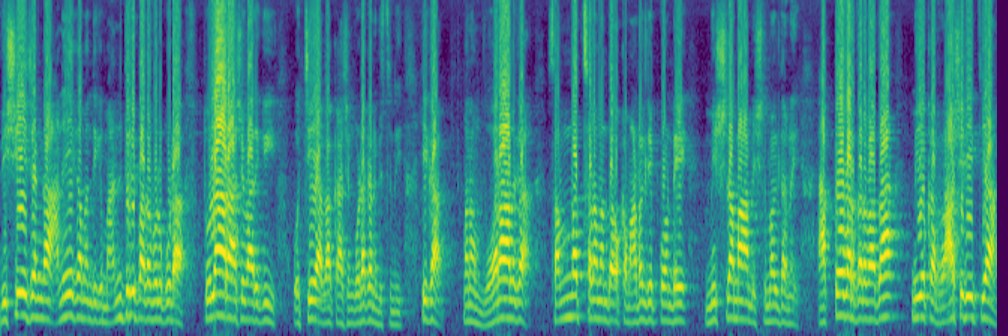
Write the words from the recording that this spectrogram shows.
విశేషంగా అనేక మందికి మంత్రి పదవులు కూడా తులారాశి వారికి వచ్చే అవకాశం కూడా కనిపిస్తుంది. ఇక మనం ఓవరాల్గా సంవత్సరం అంతా ఒక మాటలు చెప్పుకోండి. మిశ్రమ మిశ్రమలతోనే అక్టోబర్ తర్వాత మీ యొక్క రాశిరీత్యా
